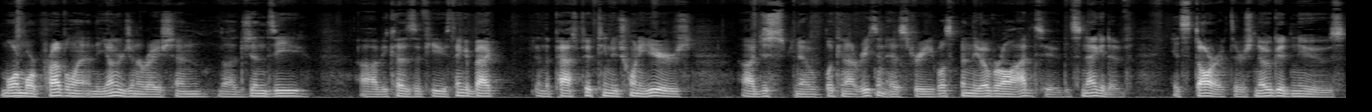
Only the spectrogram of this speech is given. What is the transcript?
more and more prevalent in the younger generation, the Gen Z, uh, because if you think back in the past 15 to 20 years, uh, just you know looking at recent history, what's been the overall attitude? It's negative. It's dark. There's no good news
